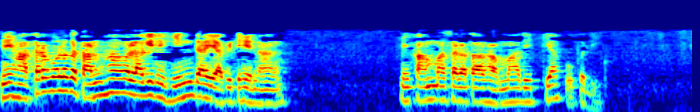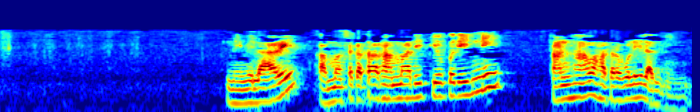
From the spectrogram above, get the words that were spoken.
මේ හතර පොලක තණ්හාව ලගින හිඳයි අපිට එනං මේ කම්මසගත සම්මාදිට්ඨියක් උපදී. මේ වෙලාවේ කම්මසගත සම්මාදිට්ඨිය උපදින්නේ තණ්හාව හතර පොලේ ලගිනින්ද.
